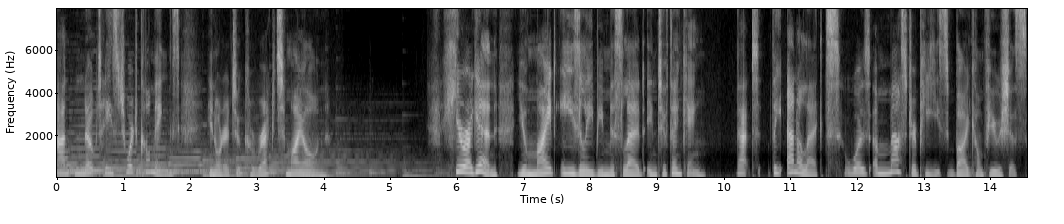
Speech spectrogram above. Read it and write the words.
and note his shortcomings in order to correct my own. Here again, you might easily be misled into thinking that the Analects was a masterpiece by Confucius.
